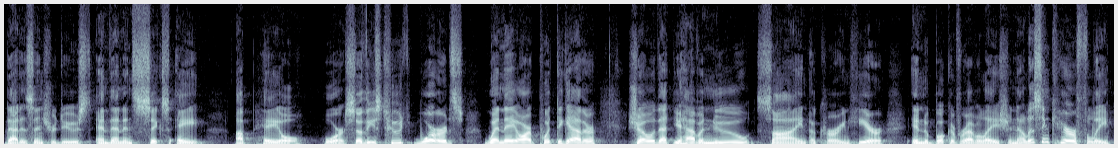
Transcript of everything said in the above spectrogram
that is introduced. And then in 6 8, a pale horse. So these two words, when they are put together, show that you have a new sign occurring here in the book of Revelation. Now, listen carefully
